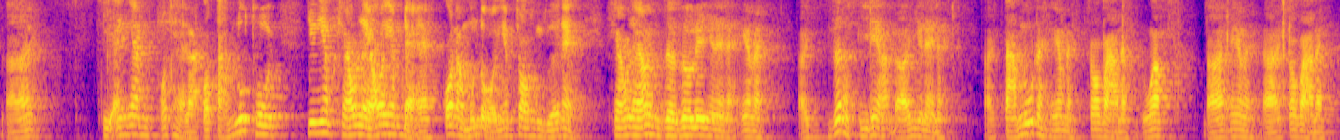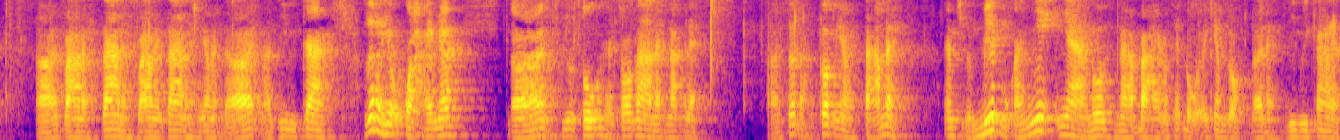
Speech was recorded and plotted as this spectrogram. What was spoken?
Đấy. Thì anh em có thể là có 8 nút thôi nhưng em khéo léo anh em để này con nào muốn đổi anh em cho xuống dưới này. Khéo léo em giơ dơ lên như này này anh em này. Đấy, rất là kín đấy đấy như này này. Đấy, 8 nút này anh em này cho vào này đúng không? Đấy anh em này đấy cho vào này. Đấy, vào này ra này vào này ra này anh em này. Đấy là JVK rất là hiệu quả em nhé đấy như tôi có thể cho ra lại lại này. Đấy, rất đẳng cấp anh em này. 8 này em chỉ cần biết một cái nhẹ nhàng thôi là bài có thể đổi anh em rồi. Đây này JVK này.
